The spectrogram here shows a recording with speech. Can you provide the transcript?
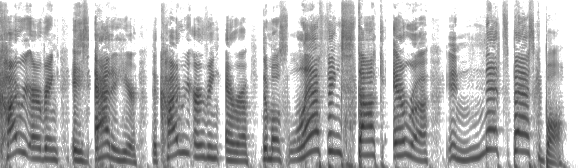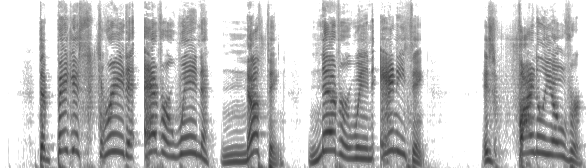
Kyrie Irving is out of here. The Kyrie Irving era, the most laughing stock era in Nets basketball. The biggest three to ever win nothing, never win anything, is finally over.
